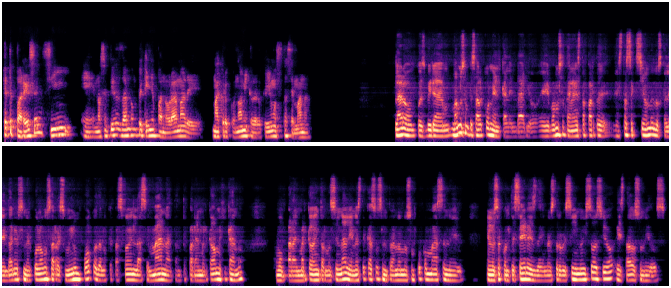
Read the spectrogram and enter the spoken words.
¿Qué te parece si eh, nos empiezas dando un pequeño panorama de macroeconómico de lo que vimos esta semana? Claro, pues mira, vamos a empezar con el calendario. Eh, vamos a tener esta parte, esta sección de los calendarios en el cual vamos a resumir un poco de lo que pasó en la semana, tanto para el mercado mexicano como para el mercado internacional. Y en este caso, centrándonos un poco más en el en los aconteceres de nuestro vecino y socio, Estados Unidos.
